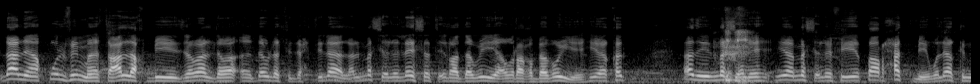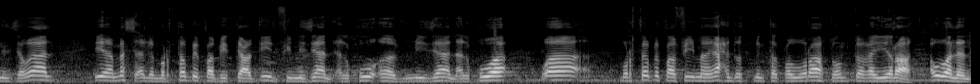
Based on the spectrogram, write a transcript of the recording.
دعني أقول فيما يتعلق بزوال دولة الاحتلال. المسألة ليست إرادوية أو رغبوية هي قد هذه المسألة هي مسألة في إطار حتمي ولكن الزوال هي مسألة مرتبطة بتعديل في ميزان القوى ميزان القوى ومرتبطة فيما يحدث من تطورات ومتغيرات. أولا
